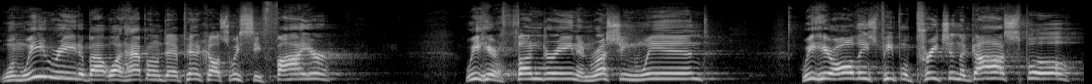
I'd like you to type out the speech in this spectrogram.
When we read about what happened on the day of Pentecost, we see fire, we hear thundering and rushing wind, we hear all these people preaching the gospel.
